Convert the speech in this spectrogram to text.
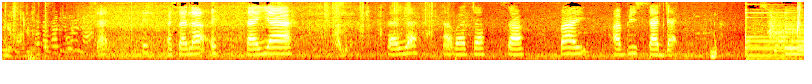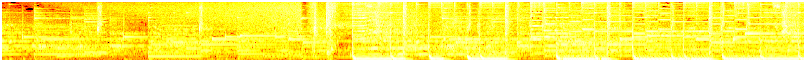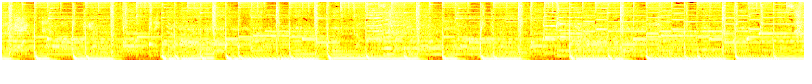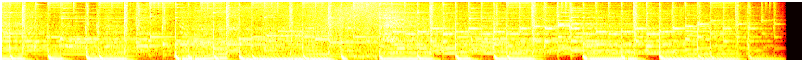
Sa- eh, asala, eh, saya, saya nak baca sampai habis saja.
